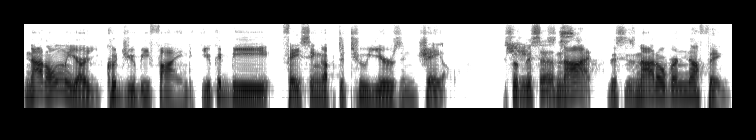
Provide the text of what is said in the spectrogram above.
not only are you, could you be fined, you could be facing up to two years in jail. So this is not this is not over nothing.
